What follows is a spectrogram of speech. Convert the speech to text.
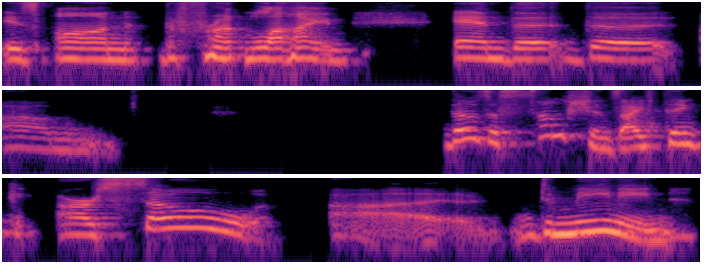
is on the front line, and the the um, those assumptions, I think, are so uh, demeaning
